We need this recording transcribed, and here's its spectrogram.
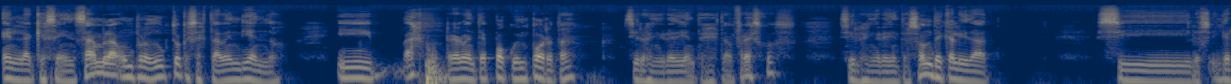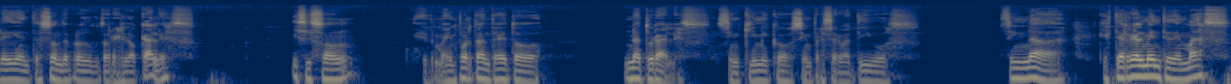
en la que se ensambla un producto que se está vendiendo. Y ah, realmente poco importa si los ingredientes están frescos, si los ingredientes son de calidad, si los ingredientes son de productores locales y si son, lo más importante de todo, naturales, sin químicos, sin preservativos, sin nada, que esté realmente de más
